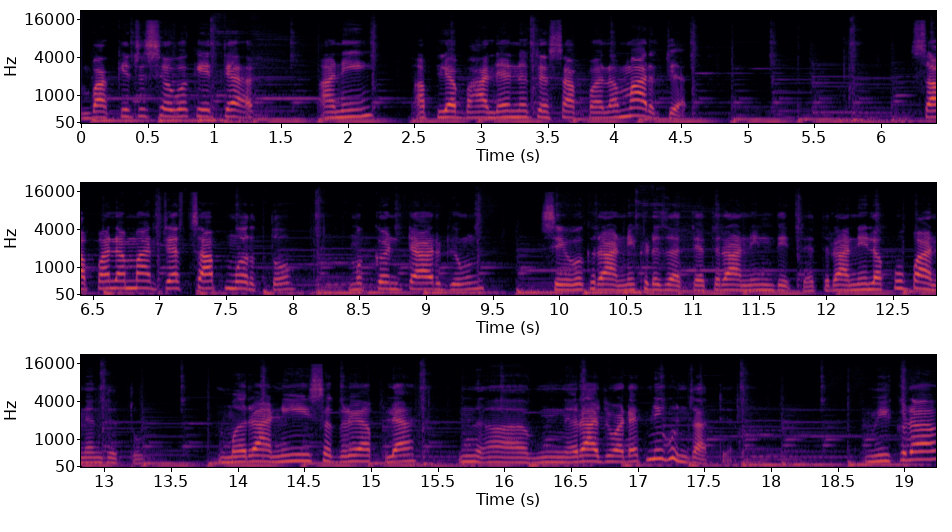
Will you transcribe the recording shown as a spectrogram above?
बाकीचे सेवक येतात आणि आपल्या भाल्यानं त्या सापाला मारतात. सापाला मारतात साप मरतो. मग कंटार घेऊन सेवक राणीकडे जातात राणीने देतात. राणीला खूप आनंद होतो. मग राणी सगळे आपल्या राजवाड्यात निघून जातात मी इकडं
